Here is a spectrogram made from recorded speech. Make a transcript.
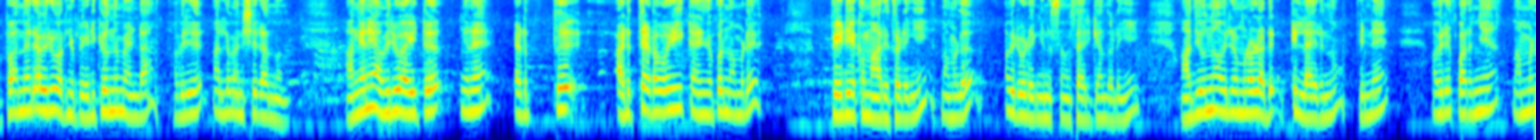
അപ്പോൾ അന്നേരം അവർ പറഞ്ഞു പേടിക്കൊന്നും വേണ്ട അവർ നല്ല മനുഷ്യരാണെന്ന് അങ്ങനെ അവരുമായിട്ട് ഇങ്ങനെ അടുത്ത് അടുത്ത ഇടവഴി കഴിഞ്ഞപ്പോൾ നമ്മുടെ പേടിയൊക്കെ മാറി തുടങ്ങി. നമ്മൾ അവരോട് ഇങ്ങനെ സംസാരിക്കാൻ തുടങ്ങി. ആദ്യമൊന്നും അവർ നമ്മളോട് അടുക്കില്ലായിരുന്നു. പിന്നെ അവർ പറഞ്ഞ് നമ്മൾ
